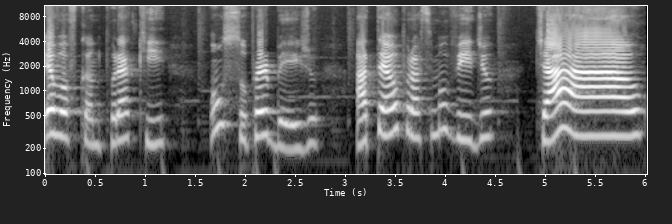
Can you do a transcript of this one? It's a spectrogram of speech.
Eu vou ficando por aqui. Um super beijo. Até o próximo vídeo. Tchau!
